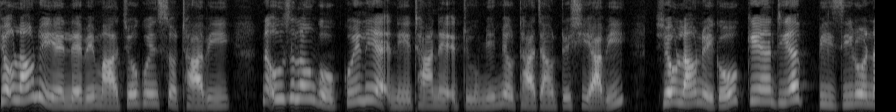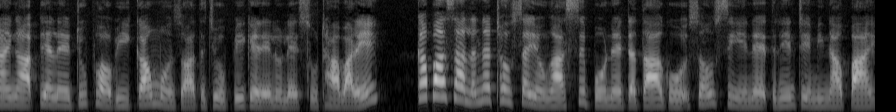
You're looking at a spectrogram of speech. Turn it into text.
ရုပ်အလောင်းတွေရဲ့လယ်ပင်မှာကြိုးကွင်းဆွတ်ထားပြီးနှစ်ဦးစလုံးကိုကွေးလျက်အနေထားနဲ့အတူမြင့်မြုပ်ထားကြောင်းတွေ့ရှိရပြီးရုပ်လောင်းတွေကို KNDF B09 ကပြန်လည်တူးဖော်ပြီးကောင်းမွန်စွာတကြိုပေးခဲ့တယ်လို့လည်းဆိုထားပါတယ်။ကပ္ပစလက်နက်ထုတ်ဆက်ယုံကစစ်ဗိုလ်နဲ့တပ်သားကိုအဆုံးစီရင်တဲ့သတင်းတင်ပြီးနောက်ပိုင်း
